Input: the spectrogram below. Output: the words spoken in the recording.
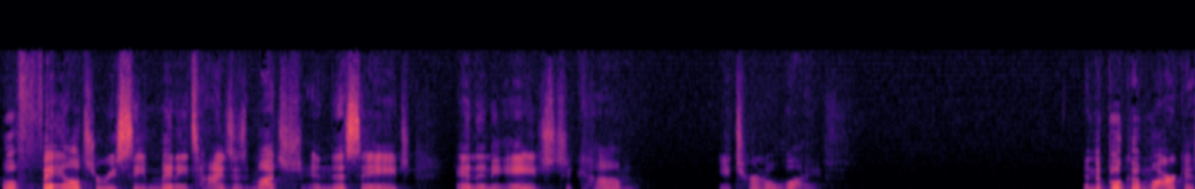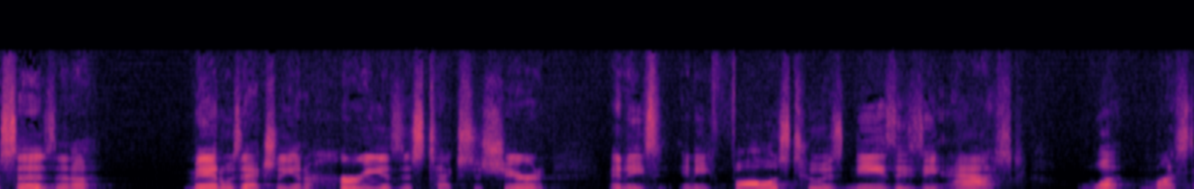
will fail to receive many times as much in this age and in the age to come eternal life. In the book of Mark, it says that a man was actually in a hurry, as this text is shared and, he's, and he falls to his knees as he asks, What must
